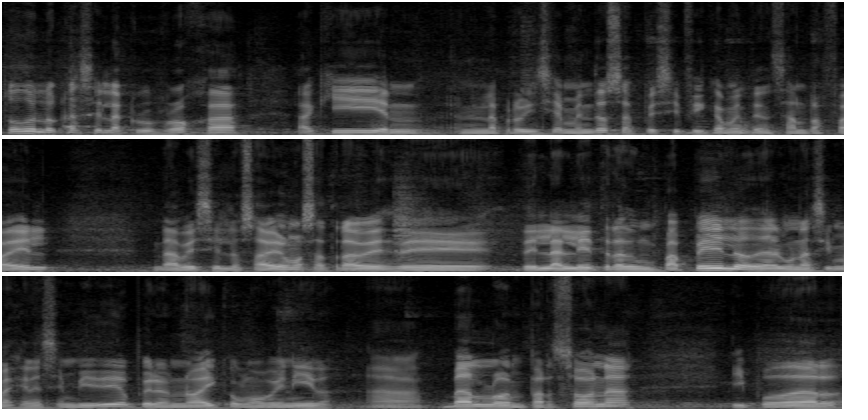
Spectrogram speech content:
todo lo que hace la Cruz Roja aquí en, la provincia de Mendoza, específicamente en San Rafael. A veces lo sabemos a través de, de la letra de un papel o de algunas imágenes en video, pero no hay como venir a verlo en persona y poder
